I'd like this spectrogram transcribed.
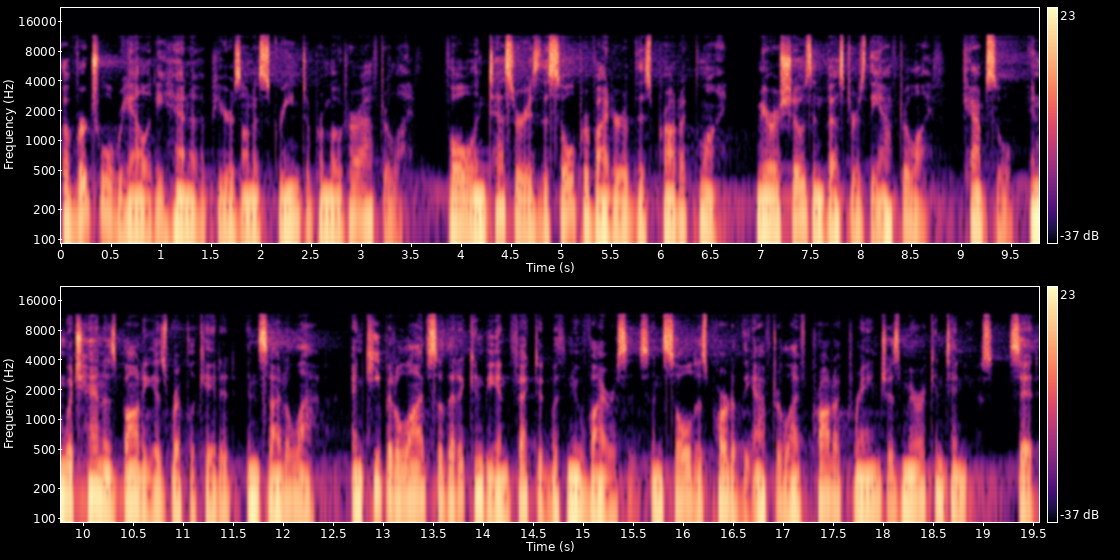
a virtual reality Hannah appears on a screen to promote her afterlife. Vol and Tesser is the sole provider of this product line. Mira shows investors the afterlife capsule in which Hannah's body is replicated inside a lab and keep it alive so that it can be infected with new viruses and sold as part of the Afterlife product range as Mira continues. Sid,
